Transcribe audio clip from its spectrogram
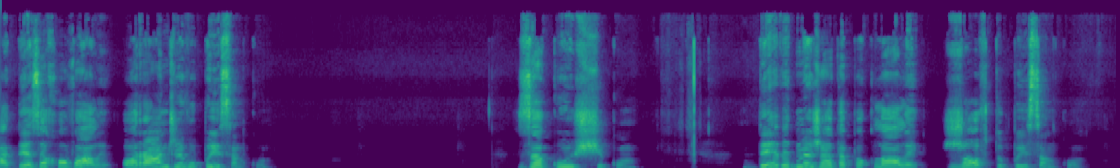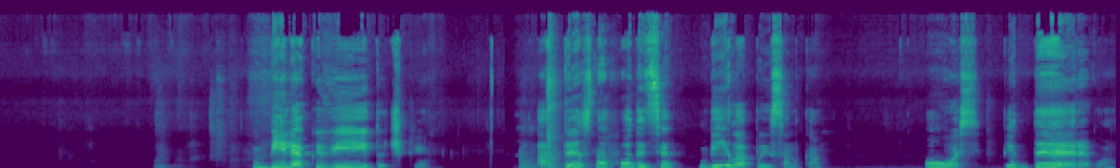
А де заховали оранжеву писанку? За кущиком. Де ведмежата поклали жовту писанку? Біля квіточки. А де знаходиться біла писанка? Ось під деревом.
